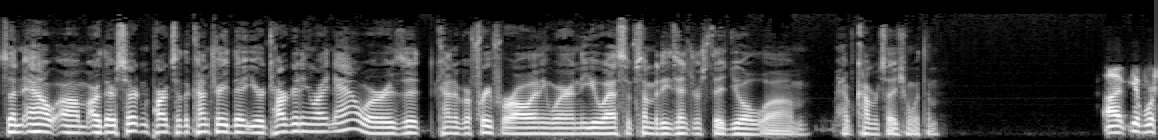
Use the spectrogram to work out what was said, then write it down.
So now, um, are there certain parts of the country that you're targeting right now, or is it kind of a free for all anywhere in the U.S.? If somebody's interested, you'll um, have conversation with them. Uh, yeah, we're,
